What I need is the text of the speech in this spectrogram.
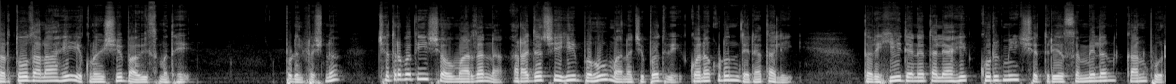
तर तो झाला आहे एकोणीसशे बावीसमध्ये पुढील प्रश्न छत्रपती शाहू महाराजांना राजर्षी ही बहुमानाची पदवी कोणाकडून देण्यात आली? तर ही देण्यात आली आहे कुर्मी क्षेत्रीय संमेलन कानपूर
